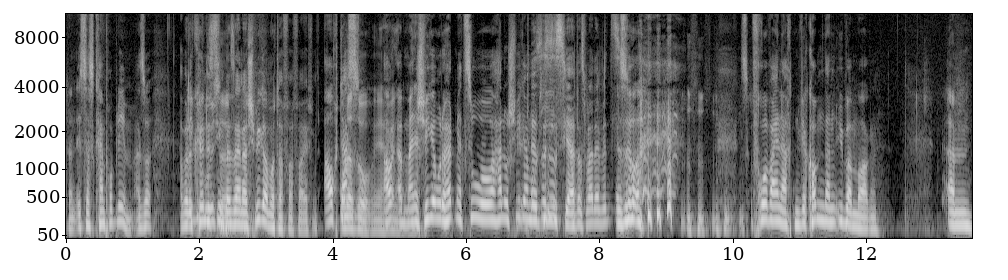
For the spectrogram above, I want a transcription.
dann ist das kein Problem. Also Aber du könntest ihn Grüße. bei seiner Schwiegermutter verpfeifen. auch das. Oder so, ja, auch, genau. Meine Schwiegermutter hört mir zu. Hallo Schwiegermutter. Das ist es ja, das war der Witz. So. So, Frohe Weihnachten. Wir kommen dann übermorgen. Ähm,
